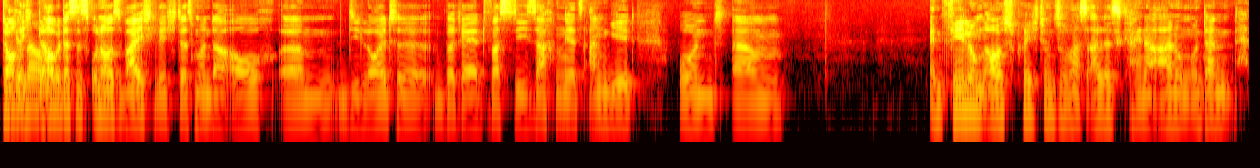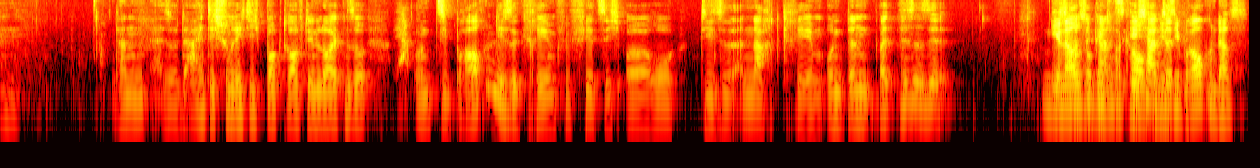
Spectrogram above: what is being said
Doch, Genau. ich glaube, das ist unausweichlich, dass man da auch ähm, die Leute berät, was die Sachen jetzt angeht und ähm, Empfehlungen ausspricht und sowas alles, keine Ahnung. Und dann, dann, dann, also da hätte ich schon richtig Bock drauf, den Leuten so, ja, und sie brauchen diese Creme für 40 Euro, diese Nachtcreme. Und dann, wissen Sie, gut ganz- verkaufen, ich hatte- sie brauchen das.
